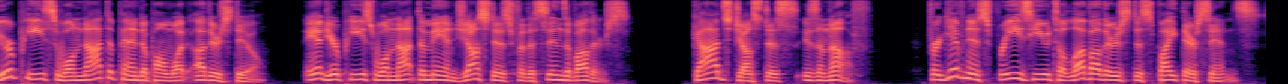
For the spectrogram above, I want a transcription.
Your peace will not depend upon what others do, and your peace will not demand justice for the sins of others. God's justice is enough. Forgiveness frees you to love others despite their sins.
